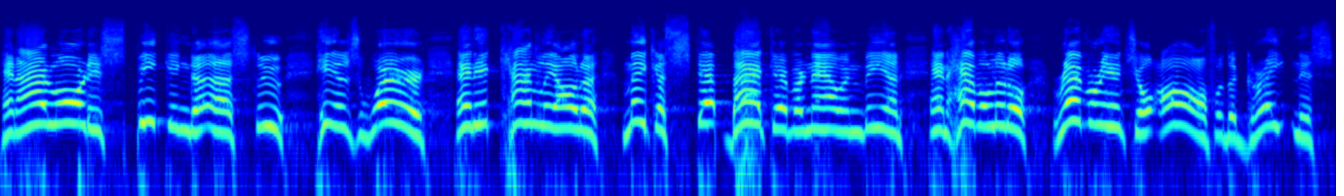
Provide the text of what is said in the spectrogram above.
And our Lord is speaking to us through His Word. And it kindly ought to make us step back every now and then and have a little reverential awe for the greatness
